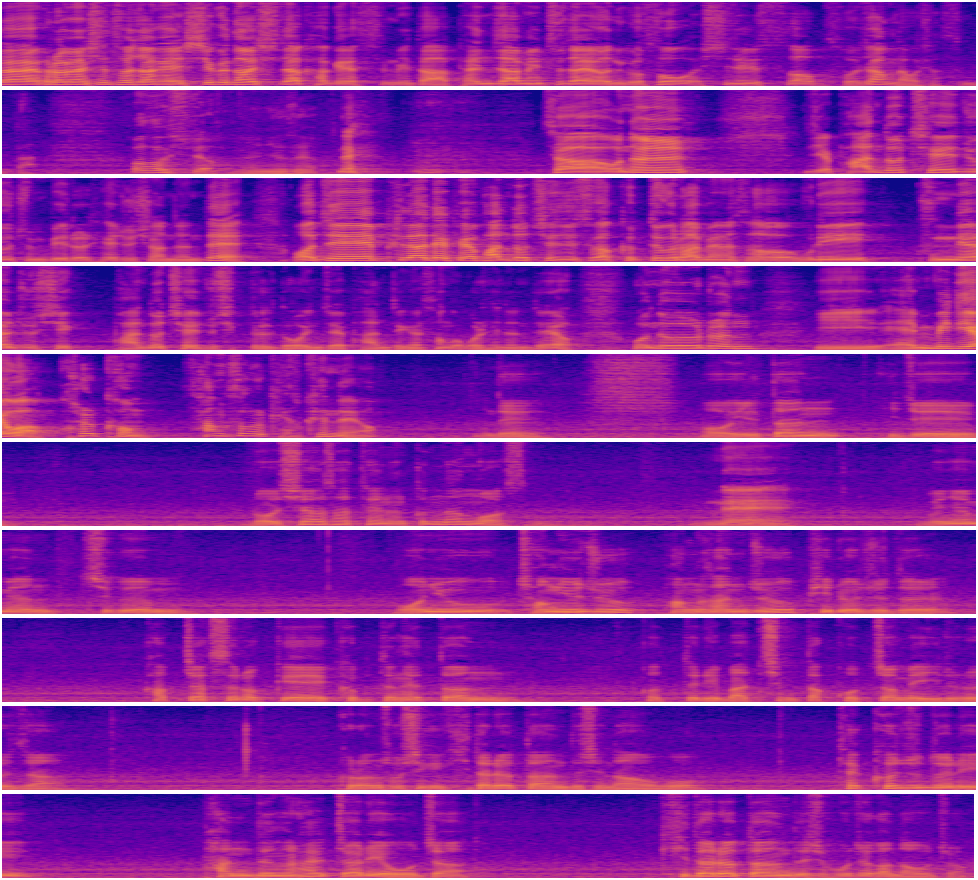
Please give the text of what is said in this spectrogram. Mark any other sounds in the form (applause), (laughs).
네, 그러면 신 소장의 시그널 시작하겠습니다. 벤자민 투자연구소 신일섭 소장 나오셨습니다. 어서 오십시오. 네, 안녕하세요. 네. 자, 오늘 이제 반도체주 준비를 해주셨는데 어제 필라델피아 반도체 지수가 급등을 하면서 우리 국내 주식 반도체 주식들도 이제 반등에 성공을 했는데요. 오늘은 이 엔비디아와 퀄컴 상승을 계속했네요. 네. 어, 일단 이제 러시아 사태는 끝난 것 같습니다. 네. 왜냐하면 지금 원유, 정유주, 방산주, 비료주들 갑작스럽게 급등했던 것들이 마침 딱 고점에 이르르자 그런 소식이 기다렸다는 듯이 나오고 테크주들이 반등을 할 자리에 오자 기다렸다는 듯이 호재가 나오죠.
